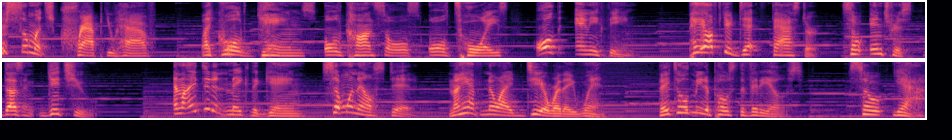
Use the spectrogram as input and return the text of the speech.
There's so much crap you have. Like old games, old consoles, old toys, old anything. Pay off your debt faster so interest doesn't get you. And I didn't make the game, someone else did, and I have no idea where they went. They told me to post the videos. So, yeah,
